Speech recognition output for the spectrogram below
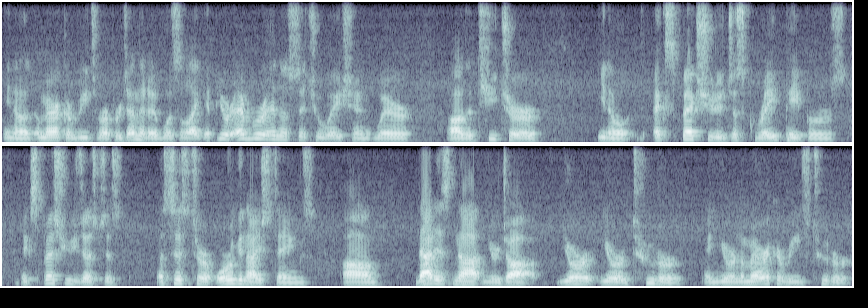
you know America Reads representative was like, if you're ever in a situation where uh, the teacher you know expects you to just grade papers, expects you to just just assist her organize things, um, that is not your job. You're you're a tutor and you're an America Reads tutor.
